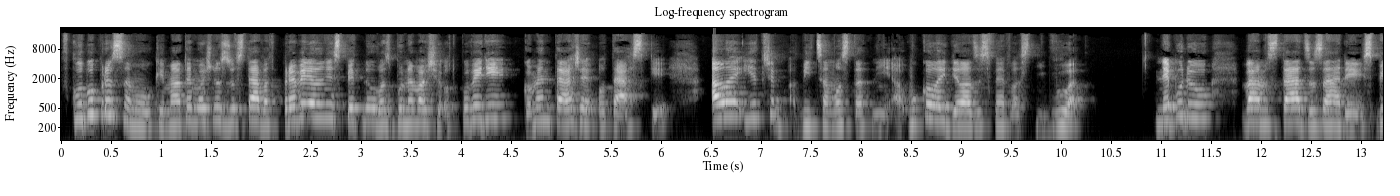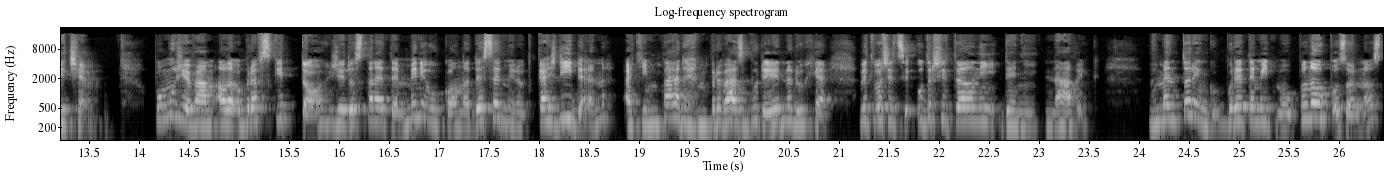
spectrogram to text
V klubu pro samouky máte možnost dostávat pravidelně zpětnou vazbu na vaše odpovědi, komentáře, otázky, ale je třeba být samostatný a úkoly dělat ze své vlastní vůle. Nebudu vám stát za zády s bičem. Pomůže vám ale obrovsky to, že dostanete mini úkol na 10 minut každý den a tím pádem pro vás bude jednoduché vytvořit si udržitelný denní návyk. V mentoringu budete mít mou plnou pozornost,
